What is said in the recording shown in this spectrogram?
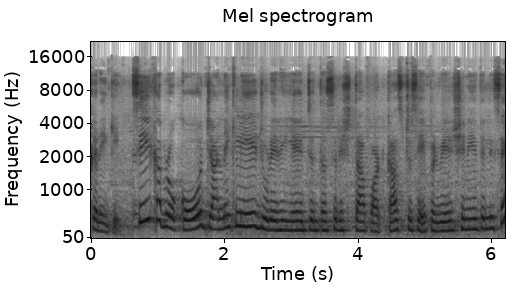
करेगी। ऐसी खबरों को जानने के लिए जुड़े रहिए जनता सरिश्ता पॉडकास्ट से। प्रवेश दिल्ली से।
